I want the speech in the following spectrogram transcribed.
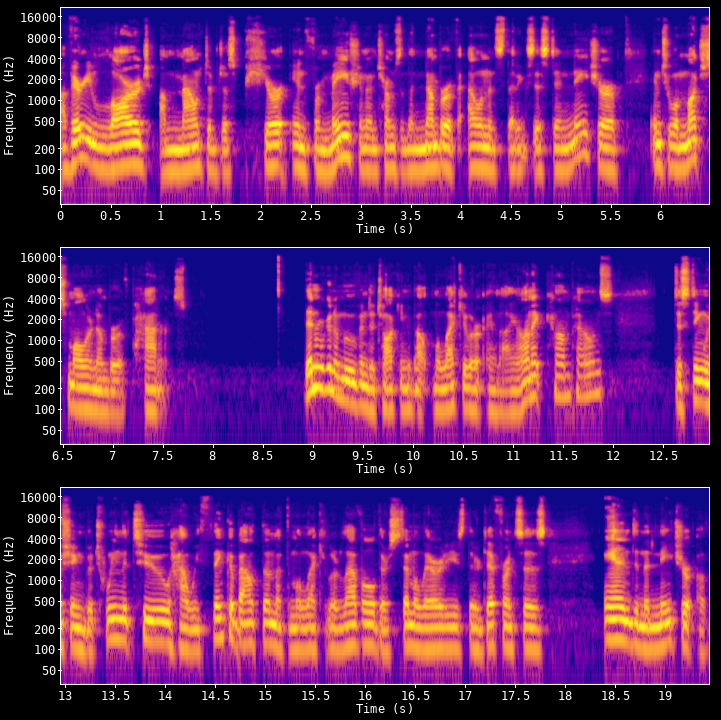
a very large amount of just pure information in terms of the number of elements that exist in nature into a much smaller number of patterns. Then we're going to move into talking about molecular and ionic compounds, distinguishing between the two, how we think about them at the molecular level, their similarities, their differences, and in the nature of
